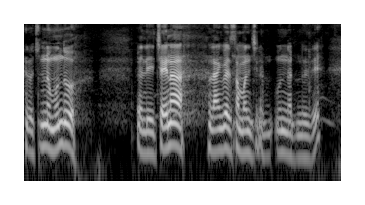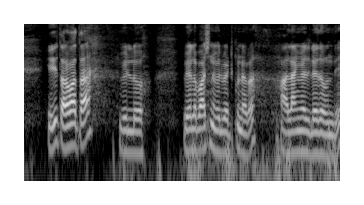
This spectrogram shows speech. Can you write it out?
ఇది వచ్చిన ముందు ఇది చైనా లాంగ్వేజ్ సంబంధించిన ఉన్నట్టుంది ఇది. ఇది తర్వాత వీళ్ళు వీళ్ళ భాషను వీళ్ళు పెట్టుకున్నారు. ఆ లాంగ్వేజ్ లేదో ఉంది.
